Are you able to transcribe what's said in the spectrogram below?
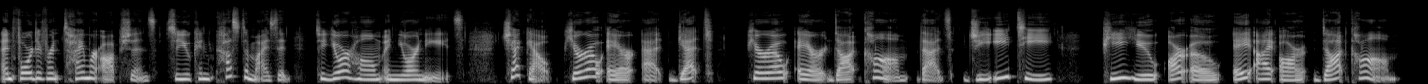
and four different timer options so you can customize it to your home and your needs. Check out Puro Air at getpuroair.com. That's G E T P U R O A I R.com.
